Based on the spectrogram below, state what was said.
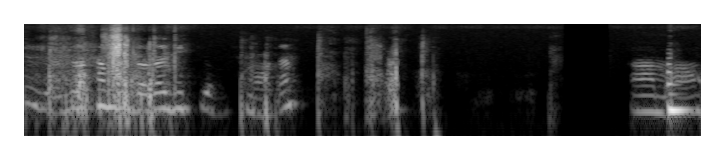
Güzel. Zaten burada da bitiyormuş madem. Tamam.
